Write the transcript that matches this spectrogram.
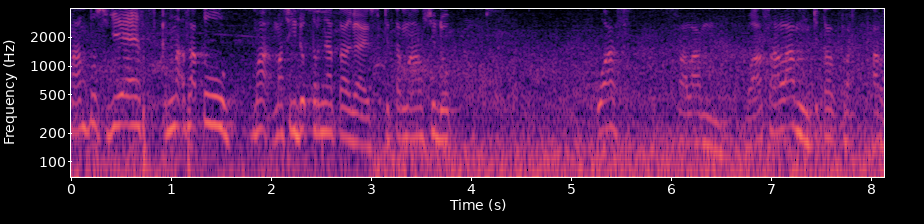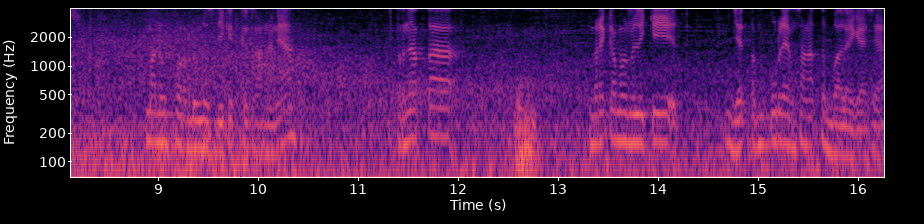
Mampus, yes, kena satu. Ma masih hidup ternyata guys. Kita masih hidup. Was, salam. salam. Kita harus manuver dulu sedikit ke kanan ya. Ternyata mereka memiliki jet tempur yang sangat tebal ya guys ya.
